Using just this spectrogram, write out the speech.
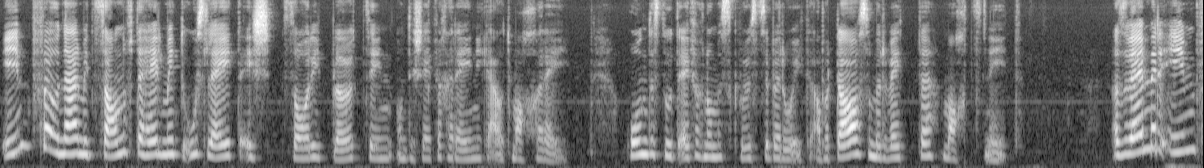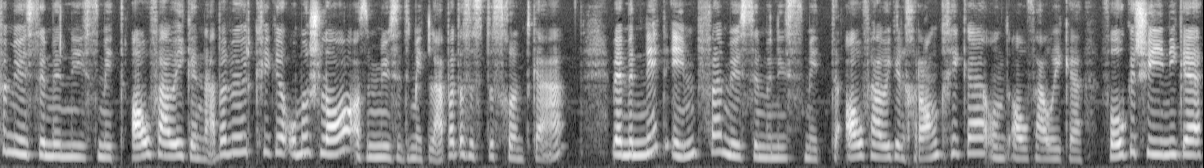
Impfen und dann mit sanften Heilmitteln ausleiten ist, sorry, Blödsinn und ist einfach eine reine Geldmacherei. Und es tut einfach nur das Gewissen beruhigen. Aber das, was wir wetten, macht es nicht. Also wenn wir impfen, müssen wir uns mit auffälligen Nebenwirkungen umschlagen. Also wir müssen damit leben, dass es das geben könnte. Wenn wir nicht impfen, müssen wir uns mit auffälligen Erkrankungen und auffälligen Folgerscheinungen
